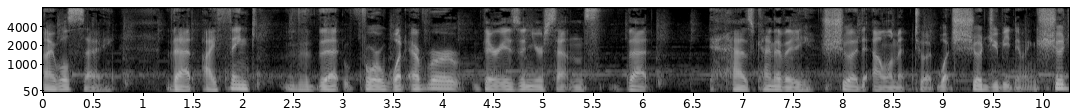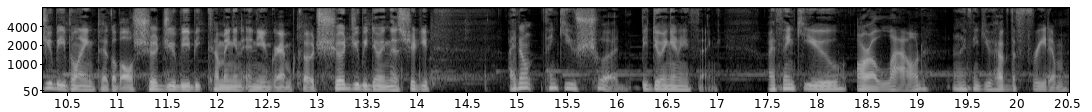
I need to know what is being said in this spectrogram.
I will say that I think th- that for whatever there is in your sentence that has kind of a should element to it. What should you be doing? Should you be playing pickleball? Should you be becoming an Enneagram coach? Should you be doing this? Should you? I don't think you should be doing anything. I think you are allowed, and I think you have the freedom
